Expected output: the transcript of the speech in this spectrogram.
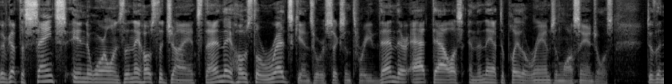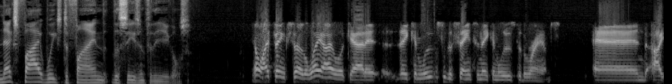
They've got the Saints in New Orleans, then they host the Giants, then they host the Redskins, who are six and three. Then they're at Dallas, and then they have to play the Rams in Los Angeles. Do the next five weeks define the season for the Eagles? No, I think so. The way I look at it, they can lose to the Saints and they can lose to the Rams. And I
